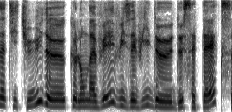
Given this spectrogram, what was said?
attitudes que l'on avait vis-à-vis de, de cet ex.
